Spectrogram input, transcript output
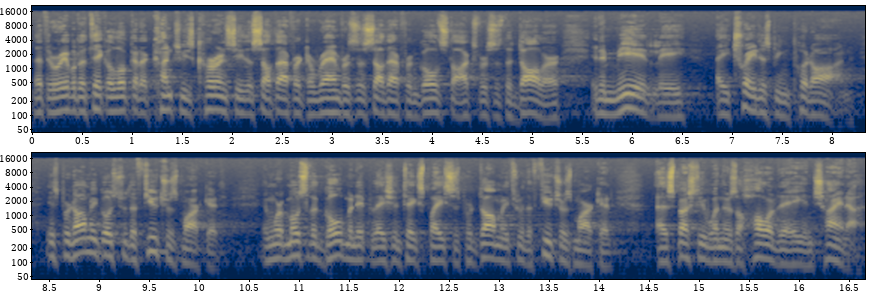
that they're able to take a look at a country's currency, the South African rand versus South African gold stocks versus the dollar, and immediately a trade is being put on. It predominantly goes through the futures market and where most of the gold manipulation takes place is predominantly through the futures market, especially when there's a holiday in China.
